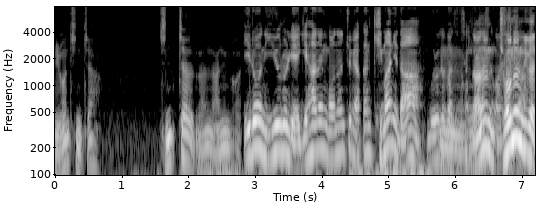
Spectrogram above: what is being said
이건 진짜 진짜 나는 아닌 것 같아. 이런 이유를 얘기하는 거는 좀 약간 기만이다. 뭐 이렇게까지 음, 생각하시는 나는 것 저는. 그러니까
